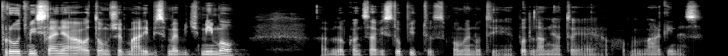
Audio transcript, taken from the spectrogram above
prúd myslenia o tom, že mali by sme byť mimo, alebo dokonca vystúpiť tu spomenutý, podľa mňa to je margines.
